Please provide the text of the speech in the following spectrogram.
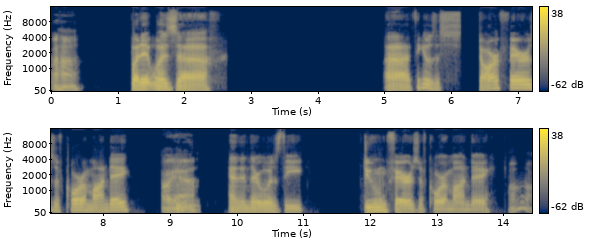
uh-huh But it was uh uh I think it was the Starfares of Coramonde. Oh yeah Ooh. And then there was the Doomfarers of Coramonde. oh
